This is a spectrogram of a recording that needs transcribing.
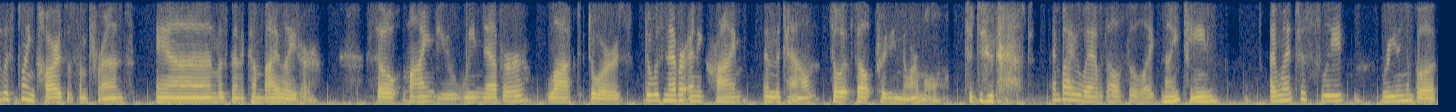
was playing cards with some friends and was going to come by later. So, mind you, we never locked doors. There was never any crime in the town, so it felt pretty normal to do that. And by the way, I was also like 19. I went to sleep reading a book,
